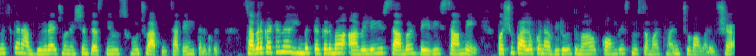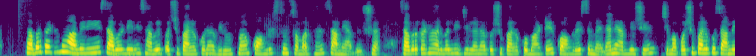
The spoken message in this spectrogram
નમસ્કાર, આપ જોઈ રહ્યા છો નેશન પ્લસ ન્યૂઝ. હું છું આપની સાથે હેતલ ભગત. સાબરકાંઠાના હિંમતનગરમાં આવેલી સાબર ડેરી સામે પશુપાલકોના વિરોધમાં કોંગ્રેસનું સમર્થન જોવા મળ્યું છે. સાબરકાંઠામાં આવેલી સાબર ડેરી સામે પશુપાલકોના વિરોધમાં કોંગ્રેસનું સમર્થન સામે આવ્યું છે. સાબરકાંઠા અરવલ્લી જિલ્લાના પશુપાલકો માટે કોંગ્રેસ મેદાને આવ્યું છે, જેમાં પશુપાલકો સામે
